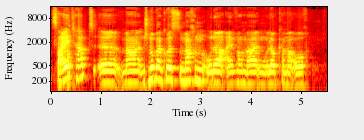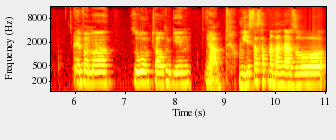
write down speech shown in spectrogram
Zeit habt, äh, mal einen Schnupperkurs zu machen oder einfach mal im Urlaub kann man auch einfach mal so tauchen gehen. Ja. Und wie ist das? Hat man dann da so,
